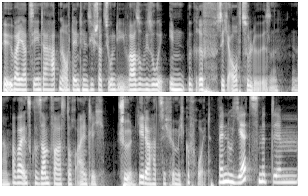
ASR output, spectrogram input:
wir über Jahrzehnte hatten auf der Intensivstation, die war sowieso im Begriff, sich aufzulösen. Ne? Aber insgesamt war es doch eigentlich schön. Jeder hat sich für mich gefreut. Wenn du jetzt mit dem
